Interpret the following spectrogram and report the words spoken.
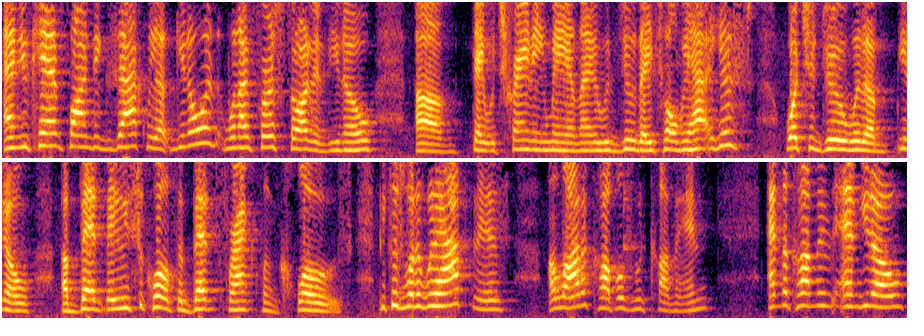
and you can't find exactly, you know what? When I first started, you know, um, they were training me, and they would do. They told me, here's what you do with a, you know, a bed. They used to call it the Ben Franklin close because what would happen is a lot of couples would come in, and the come in, and you know,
